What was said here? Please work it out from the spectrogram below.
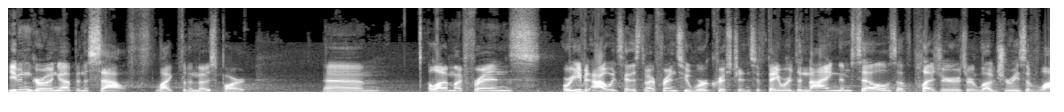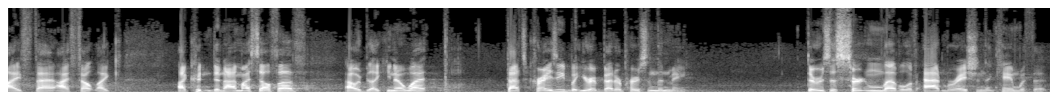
Even growing up in the South, like for the most part, um, a lot of my friends, or even I would say this to my friends who were Christians, if they were denying themselves of pleasures or luxuries of life that I felt like I couldn't deny myself of, I would be like, you know what? That's crazy, but you're a better person than me. There was a certain level of admiration that came with it.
